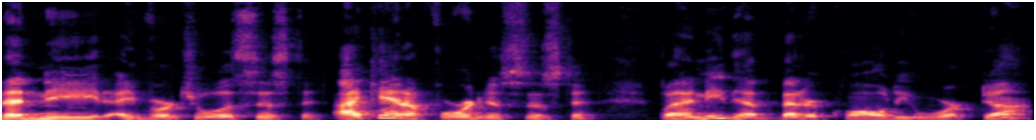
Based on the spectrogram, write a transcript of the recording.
that need a virtual assistant. I can't afford an assistant, but I need to have better quality work done.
